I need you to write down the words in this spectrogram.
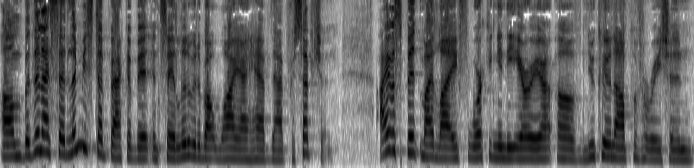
Um, but then I said, let me step back a bit and say a little bit about why I have that perception. I have spent my life working in the area of nuclear nonproliferation,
